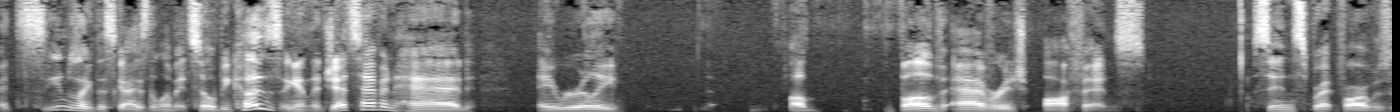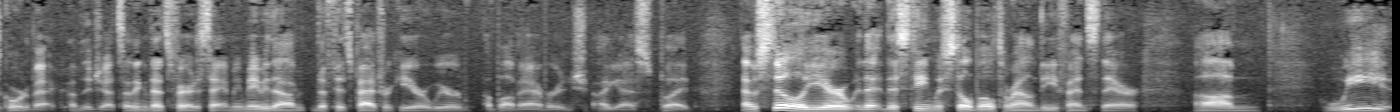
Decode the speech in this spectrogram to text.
it seems like the sky's the limit. So because again the Jets haven't had a really above average offense since Brett Favre was the quarterback of the Jets. I think that's fair to say. I mean, maybe the the Fitzpatrick year we were above average, I guess, but that was still a year. This team was still built around defense there. Um, we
